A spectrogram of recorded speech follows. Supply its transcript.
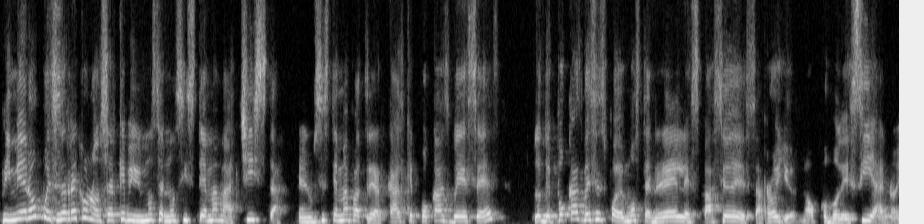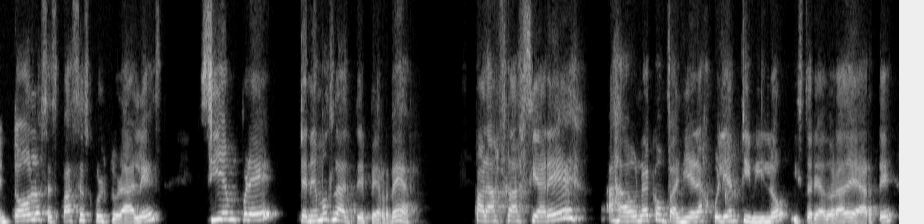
primero, pues es reconocer que vivimos en un sistema machista, en un sistema patriarcal que pocas veces, donde pocas veces podemos tener el espacio de desarrollo, ¿no? Como decía, ¿no? En todos los espacios culturales siempre tenemos la de perder. Parafrasearé a una compañera, Julián Tibilo, historiadora de arte,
